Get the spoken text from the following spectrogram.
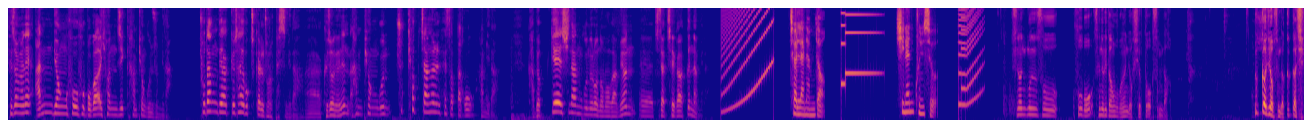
세정연의 안병호 후보가 현직 한평 군수입니다. 초당대학교 사회복지과를 졸업했습니다. 아, 그전에는 한평군 축협장을 했었다고 합니다. 가볍게 신안군으로 넘어가면 에, 지자체가 끝납니다. 전라남도 신안 군수 신원군수 후보 새누리당 후보는 역시 또 없습니다. 끝까지 없습니다. 끝까지.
